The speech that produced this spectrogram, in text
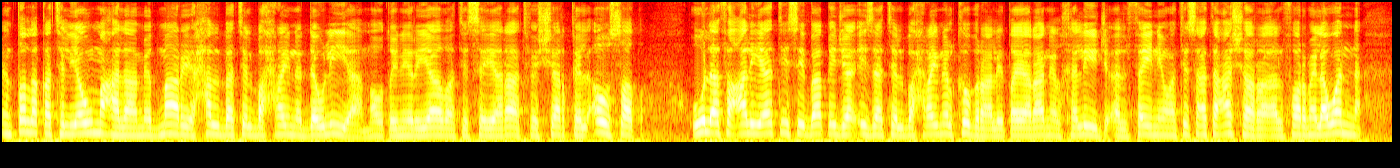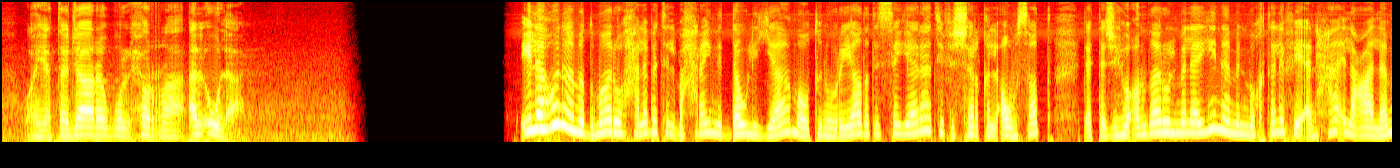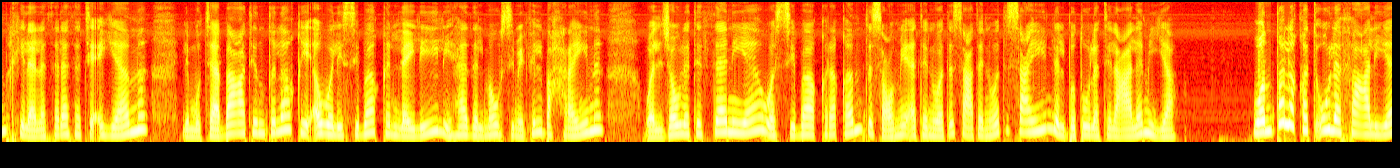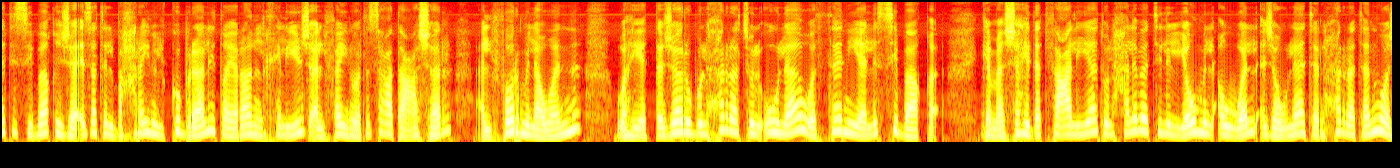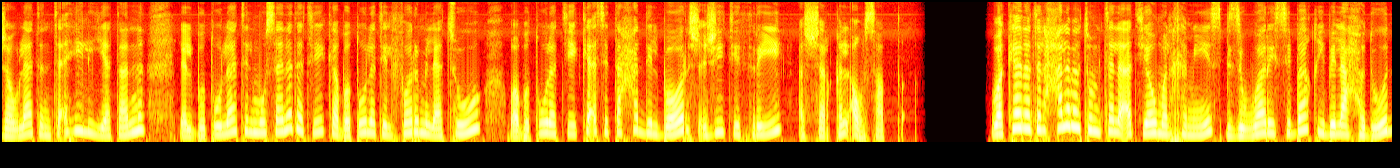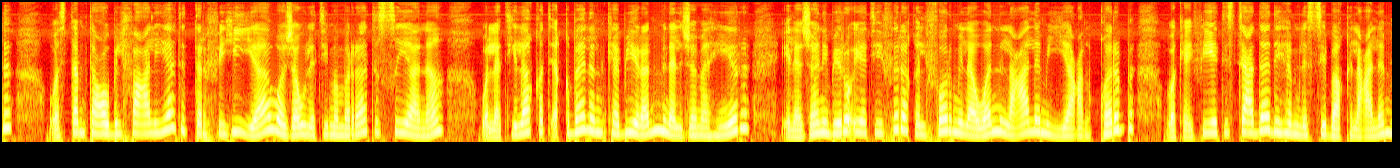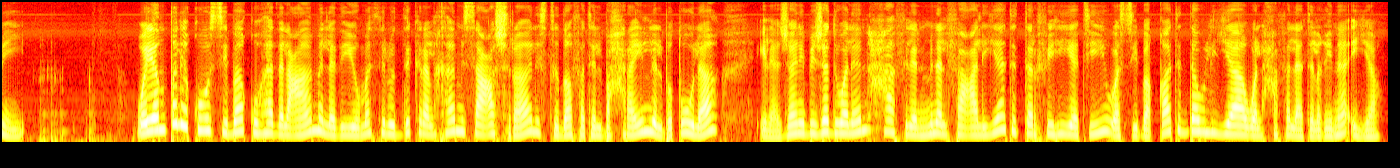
انطلقت اليوم على مضمار حلبة البحرين الدولية موطن رياضة السيارات في الشرق الأوسط أولى فعاليات سباق جائزة البحرين الكبرى لطيران الخليج 2019 الفورمولا 1 وهي التجارب الحرة الأولى. إلى هنا مضمار حلبة البحرين الدولية موطن رياضة السيارات في الشرق الأوسط. تتجه أنظار الملايين من مختلف أنحاء العالم خلال ثلاثة أيام لمتابعة انطلاق أول سباق ليلي لهذا الموسم في البحرين. والجولة الثانية والسباق رقم 999 للبطولة العالمية. وانطلقت أولى فعاليات سباق جائزة البحرين الكبرى لطيران الخليج 2019 الفورمولا 1 وهي التجارب الحرة الأولى والثانية للسباق. كما شهدت فعاليات الحلبة لليوم الأول جولات حرة وجولات تأهيلية للبطولات المساندة كبطولة الفورمولا 2 وبطولة كأس التحدي البورش جي تي 3 الشرق الأوسط. وكانت الحلبة امتلأت يوم الخميس بزوار سباق بلا حدود واستمتعوا بالفعاليات الترفيهية وجولة ممرات الصيانة والتي لاقت إقبالا كبيرا من الجماهير إلى جانب رؤية فرق الفورمولا 1 العالمية عن قرب وكيفية استعدادهم للسباق العالمي. وينطلق سباق هذا العام الذي يمثل الذكرى الخامسة عشرة لاستضافة البحرين للبطولة إلى جانب جدول حافل من الفعاليات الترفيهية والسباقات الدولية والحفلات الغنائية.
